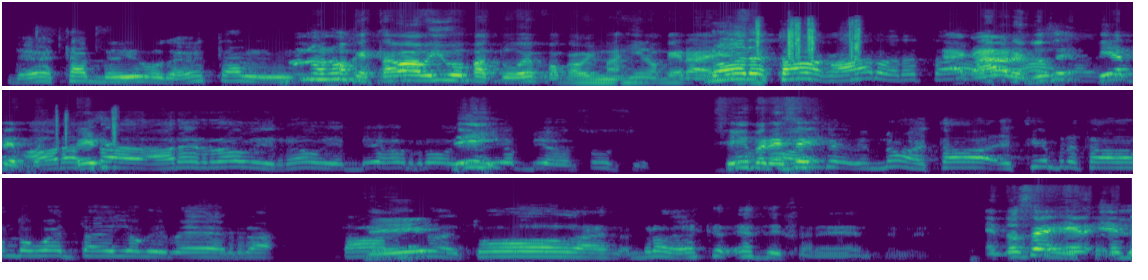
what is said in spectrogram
debe estar vivo, debe estar. No, no, no, que estaba vivo para tu época, me imagino que era. No, él estaba, claro, él estaba. Ah, claro, entonces, fíjate. Ahora, está, ahora es Robbie, Robbie, el viejo Robbie, sí. el viejo sucio. Sí, no, pero no, ese. Es que, no, estaba, siempre estaba dando vueltas a ellos Guiberra, estaba sí. de todas. Bro, es que es diferente, man. Entonces, el,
